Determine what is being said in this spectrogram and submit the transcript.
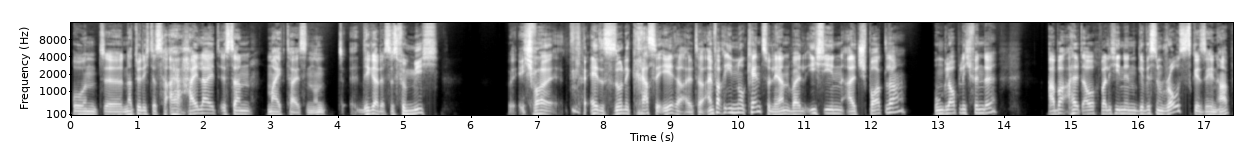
Und äh, natürlich das Highlight ist dann Mike Tyson. Und äh, Digga, das ist für mich ich war, ey, das ist so eine krasse Ehre, Alter. Einfach ihn nur kennenzulernen, weil ich ihn als Sportler unglaublich finde, aber halt auch, weil ich ihn in gewissen Roasts gesehen habe.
